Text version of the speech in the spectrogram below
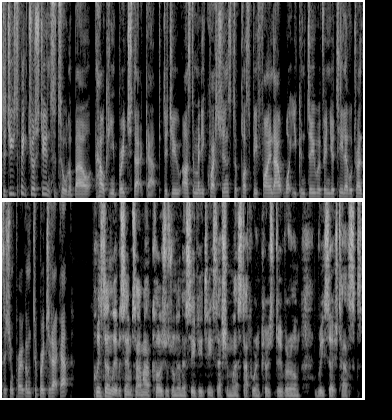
Did you speak to your students at all about how can you bridge that gap? Did you ask them any questions to possibly find out what you can do within your T level transition program to bridge that gap? Coincidentally, at the same time, our college was running a CPD session where staff were encouraged to do their own research tasks.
